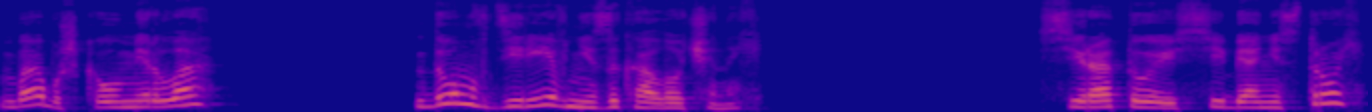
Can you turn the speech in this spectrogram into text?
«Бабушка умерла. Дом в деревне заколоченный». «Сиротой себя не строй.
